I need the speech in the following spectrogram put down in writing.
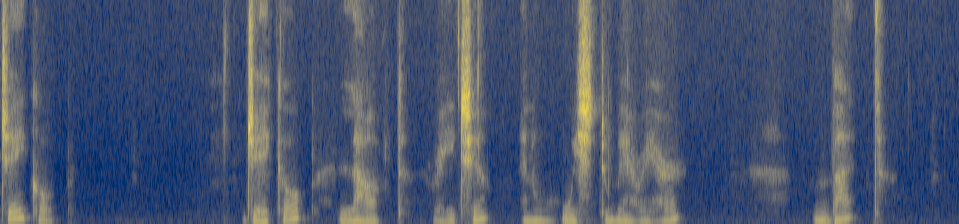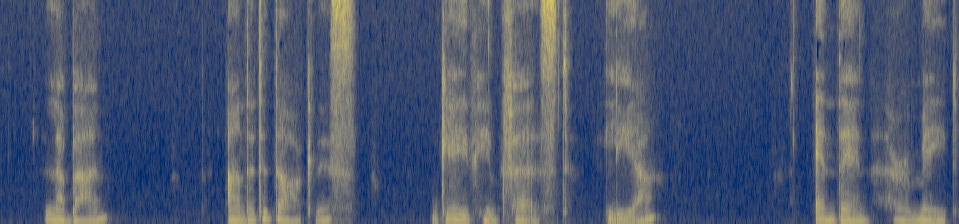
Jacob. Jacob loved Rachel and wished to marry her, but Laban, under the darkness, gave him first Leah and then her maid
